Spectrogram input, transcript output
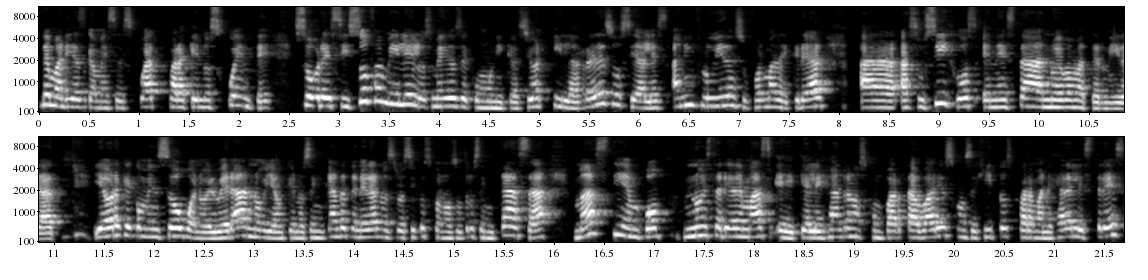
de Marías Gámez Squad para que nos cuente sobre si su familia y los medios de comunicación y las redes sociales han influido en su forma de crear a, a sus hijos en esta nueva maternidad. Y ahora que comenzó, bueno, el verano y aunque nos encanta tener a nuestros hijos con nosotros en casa más tiempo, no estaría de más eh, que Alejandra nos comparta varios consejitos para manejar el estrés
